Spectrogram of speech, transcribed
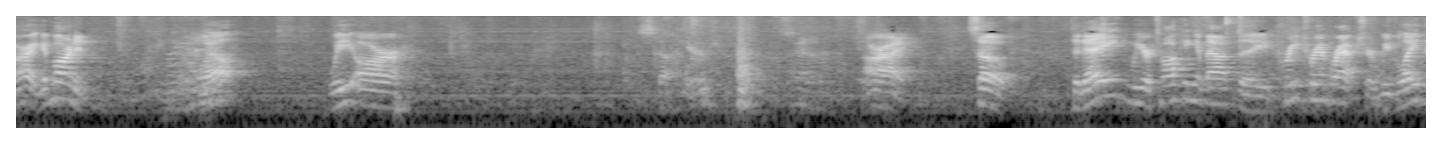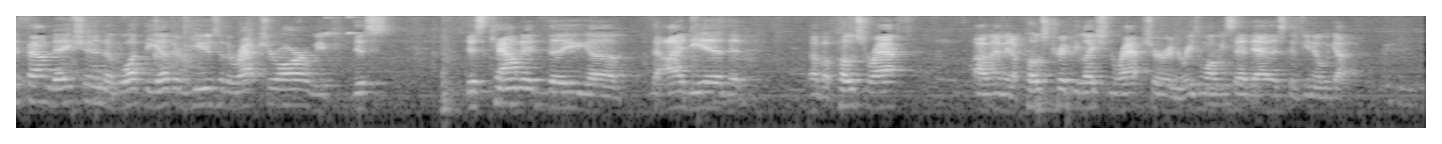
All right, good morning. Well, we are stuck here. All right, so today we are talking about the pre trib rapture. We've laid the foundation of what the other views of the rapture are. We've dis- discounted the, uh, the idea that of a post raft I mean, a post tribulation rapture, and the reason why we said that is because, you know, we got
